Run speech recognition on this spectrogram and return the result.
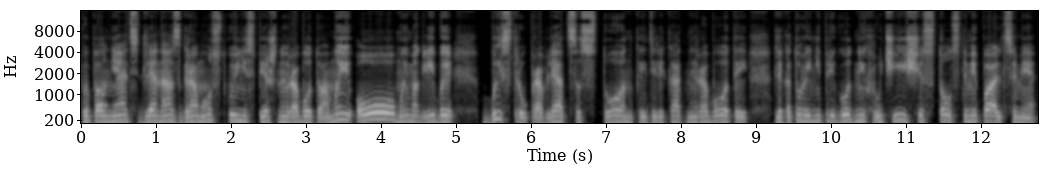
выполнять для нас громоздкую неспешную работу, а мы, о, мы могли бы быстро управляться с тонкой деликатной работой, для которой непригодны их ручище с толстыми пальцами.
